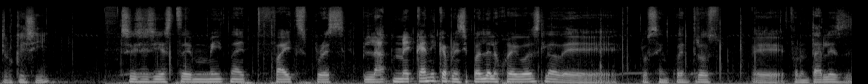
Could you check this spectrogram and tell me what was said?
Creo que sí. Sí, sí, sí, este Midnight Fight Express. La mecánica principal del juego es la de los encuentros eh, frontales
